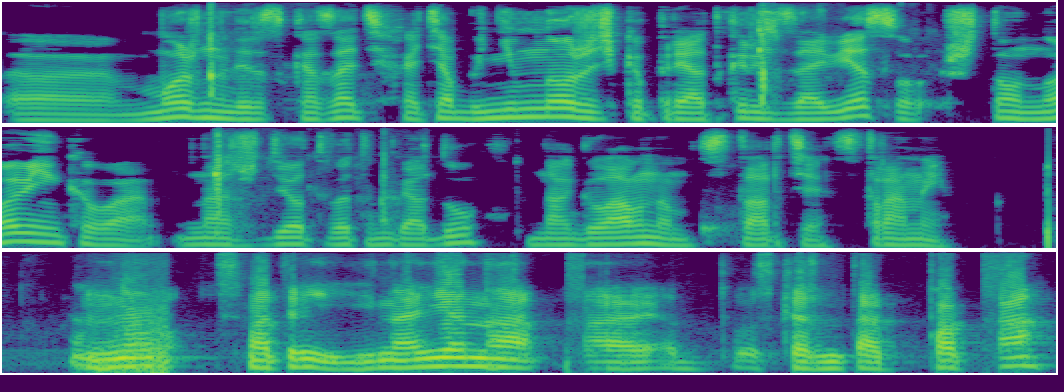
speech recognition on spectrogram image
Э, можно ли рассказать, хотя бы немножечко приоткрыть завесу, что новенького нас ждет в этом году на главном старте страны? Ну, смотри, и, наверное, э, скажем так, пока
